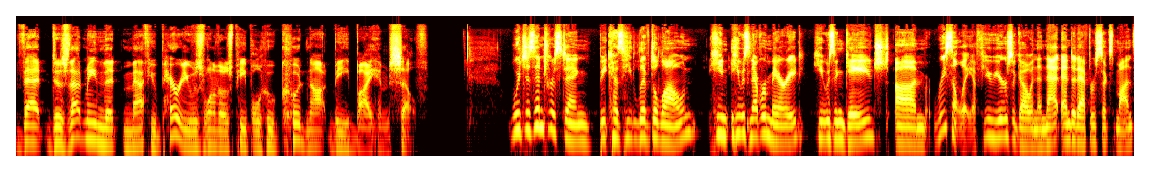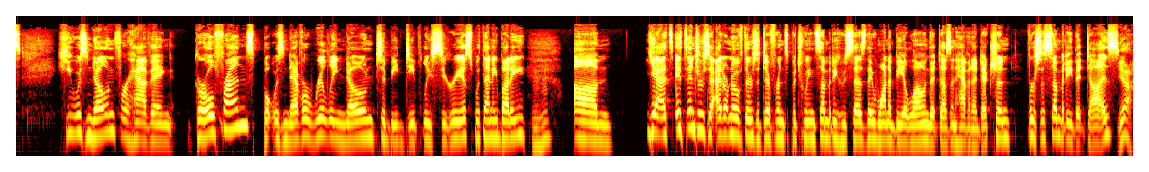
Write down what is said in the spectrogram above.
That does that mean that Matthew Perry was one of those people who could not be by himself? which is interesting because he lived alone. He he was never married. He was engaged um, recently, a few years ago, and then that ended after six months. He was known for having girlfriends, but was never really known to be deeply serious with anybody. Um, yeah, it's it's interesting. I don't know if there's a difference between somebody who says they want to be alone that doesn't have an addiction versus somebody that does. Yeah.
